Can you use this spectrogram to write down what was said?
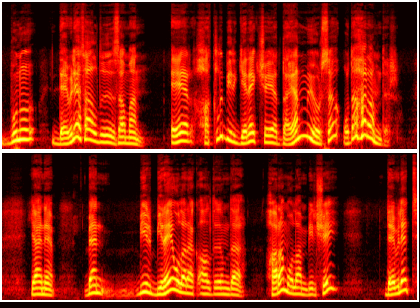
Bunu devlet aldığı zaman eğer haklı bir gerekçeye dayanmıyorsa o da haramdır. Yani ben bir birey olarak aldığımda haram olan bir şey devlet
